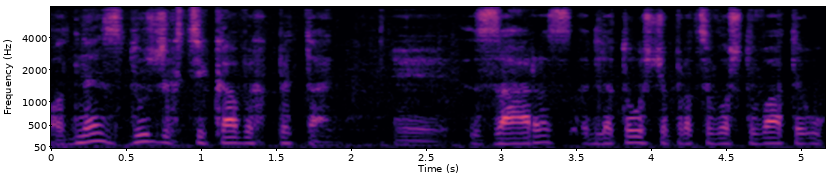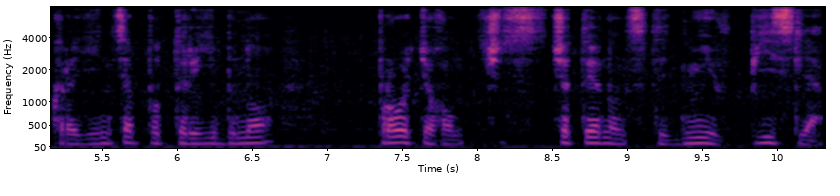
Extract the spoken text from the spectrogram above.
Одне з дуже цікавих питань. Е, Зараз для того, щоб працевлаштувати українця, потрібно протягом 14 днів після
